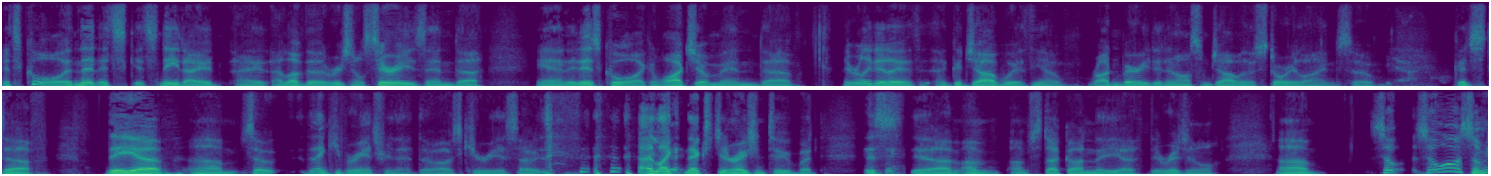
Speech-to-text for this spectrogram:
It's cool, and then it? It's it's neat. I I, I love the original series, and uh, and it is cool. I can watch them, and uh, they really did a, a, good job with you know Roddenberry did an awesome job with the storyline. So yeah. good stuff. The uh, um, so thank you for answering that though. I was curious. I was I like Next Generation too, but this yeah I'm I'm, I'm stuck on the uh, the original. Um, so so awesome.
